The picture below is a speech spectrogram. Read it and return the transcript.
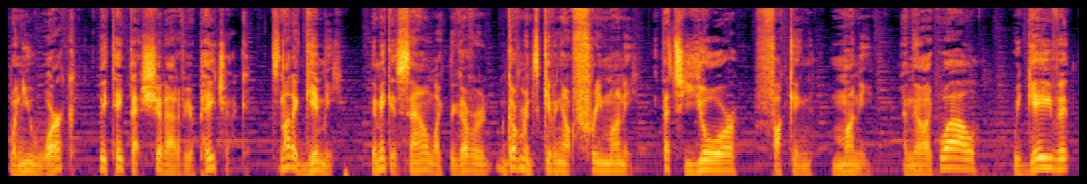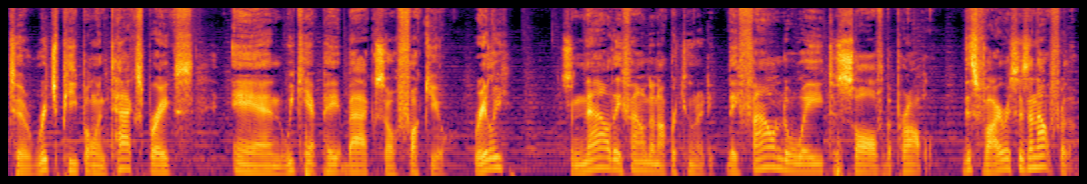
When you work, they take that shit out of your paycheck. It's not a gimme. They make it sound like the gov- government's giving out free money. That's your fucking money. And they're like, well, we gave it to rich people in tax breaks and we can't pay it back, so fuck you. Really? So now they found an opportunity. They found a way to solve the problem. This virus isn't out for them.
